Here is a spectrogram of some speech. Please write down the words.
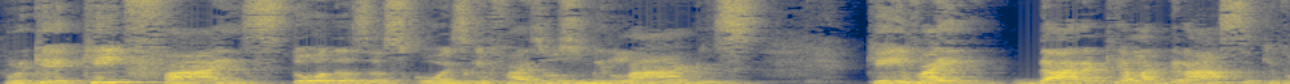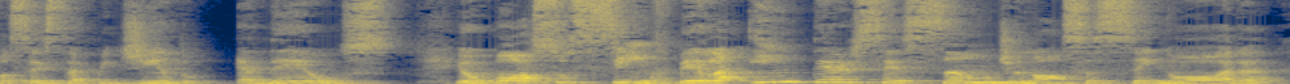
Porque quem faz todas as coisas, quem faz os milagres, quem vai dar aquela graça que você está pedindo é Deus. Eu posso sim, pela intercessão de Nossa Senhora,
